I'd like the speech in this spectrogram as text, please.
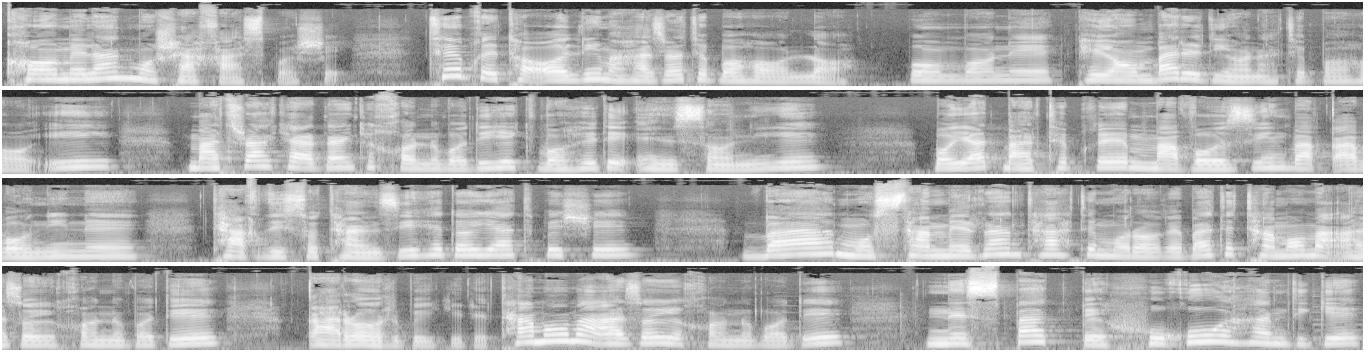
کاملا مشخص باشه. طبق تعالیم حضرت الله به عنوان پیامبر دیانت باهایی مطرح کردن که خانواده یک واحد انسانیه باید بر طبق موازین و قوانین تقدیس و تنظیح هدایت بشه و مستمرا تحت مراقبت تمام اعضای خانواده قرار بگیره. تمام اعضای خانواده نسبت به حقوق همدیگه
